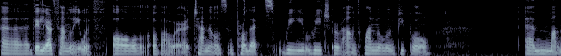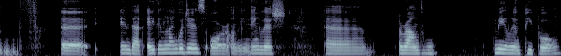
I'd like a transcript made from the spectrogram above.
uh, daily art family, with all of our channels and products, we reach around 1 million people a month. Uh, in that 18 languages or only in English, uh, around million people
